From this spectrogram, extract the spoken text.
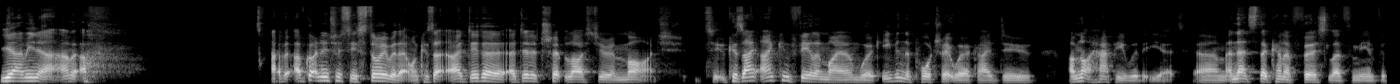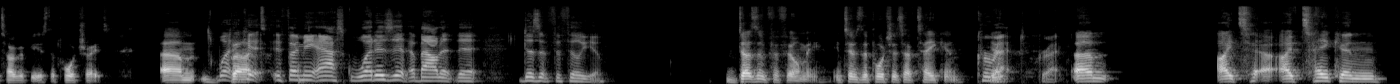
Yeah, I mean, I, have I've got an interesting story with that one because I, I, did a I did a trip last year in March to because I, I can feel in my own work, even the portrait work I do, I'm not happy with it yet. Um, and that's the kind of first love for me in photography is the portraits. Um, what, but if I may ask, what is it about it that doesn't fulfill you? Doesn't fulfill me in terms of the portraits I've taken. Correct. Yeah? Correct. Um, I t- I've taken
